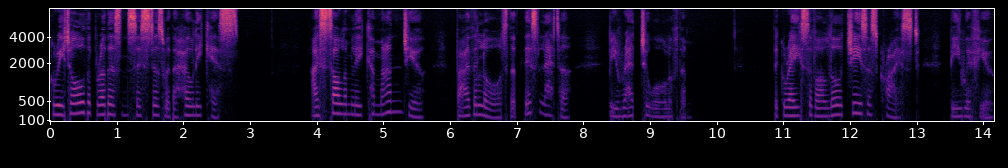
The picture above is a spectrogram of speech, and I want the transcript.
Greet all the brothers and sisters with a holy kiss. I solemnly command you by the Lord that this letter be read to all of them. The grace of our Lord Jesus Christ be with you.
